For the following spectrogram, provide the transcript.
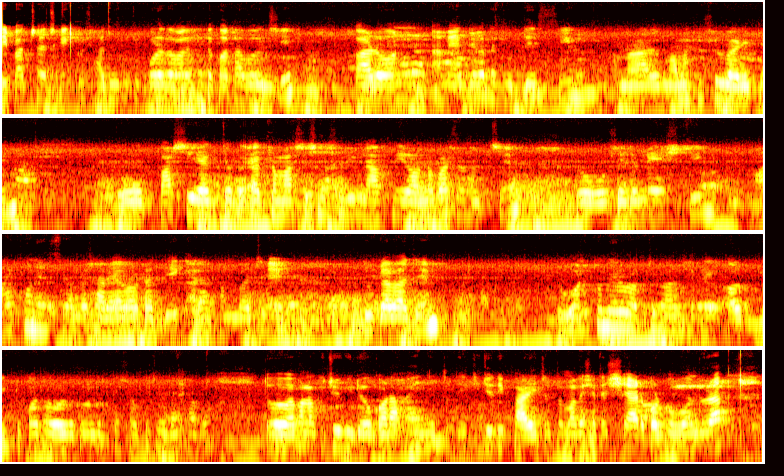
দেখতেই পাচ্ছ, আজকে একটু সাজু কিছু করে তোমাদের সাথে কথা বলছি। কারণ আমি এক জায়গাতে ঘুরতে এসেছি, আমার মামা শ্বশুর বাড়িতে। তো পাশে এক জায়গা একটা মাসি শাশুড়ির নাতনির অন্নপ্রাশন হচ্ছে। তো সেই জন্য এসেছি। অনেকক্ষণ এসেছি আমরা, সাড়ে এগারোটার দিক, আর এখন বাজে দুটা বাজে। তো অনেকক্ষণ ধরে ভাবছি তোমাদের সাথে একটু কথা বলব, তোমাদেরকে সব কিছু দেখাবো। তো এখনও কিছু ভিডিও করা হয়নি। তো দেখি যদি পারি তো তোমাদের সাথে শেয়ার করব বন্ধুরা।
